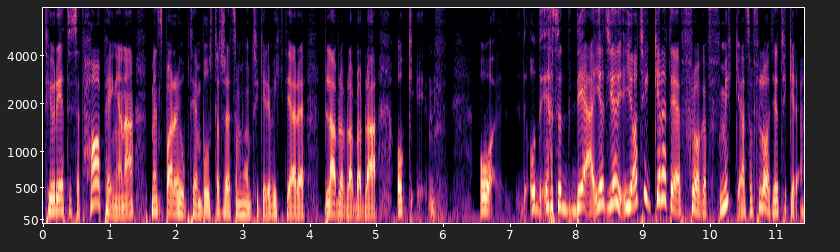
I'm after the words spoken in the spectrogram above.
teoretiskt sett har pengarna men sparar ihop till en bostadsrätt som hon tycker är viktigare, bla bla bla bla bla. Och, och, och det, alltså det är, jag, jag, jag tycker att det är fråga för mycket, alltså förlåt jag tycker det.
